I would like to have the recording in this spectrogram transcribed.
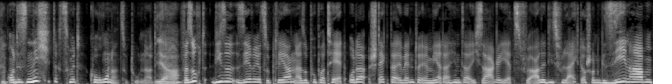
und es nichts mit Corona zu tun hat. Ja. Versucht diese Serie zu klären, also Pubertät oder steckt da eventuell mehr dahinter? Ich sage jetzt für alle, die es vielleicht auch schon gesehen haben,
